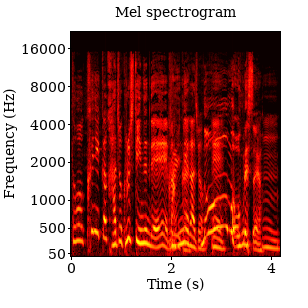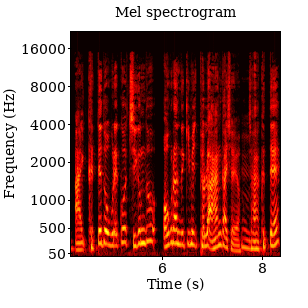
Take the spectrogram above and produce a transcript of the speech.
더 크니까 가져 그럴 수도 있는데 막내 그러니까요. 가죠. 너무 네. 억울했어요. 음. 아 그때도 억울했고 지금도 억울한 느낌이 별로 안 가셔요. 음. 자 그때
